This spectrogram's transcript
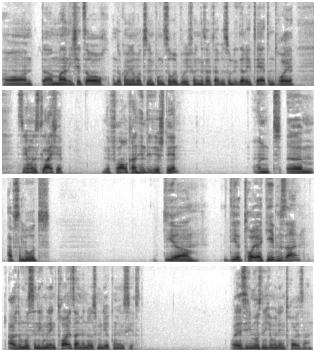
Und da meine ich jetzt auch, und da komme ich nochmal zu dem Punkt zurück, wo ich vorhin gesagt habe, Solidarität und Treue ist nicht immer das Gleiche. Eine Frau kann hinter dir stehen und ähm, absolut dir, dir treu ergeben sein, aber du musst dir nicht unbedingt treu sein, wenn du das mit ihr kommunizierst. Oder sie muss nicht unbedingt treu sein.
